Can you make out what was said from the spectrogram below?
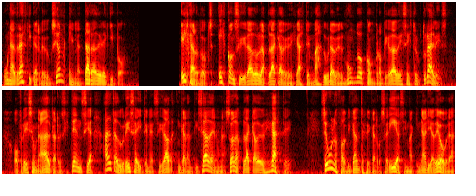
una drástica reducción en la tara del equipo. El Hardox es considerado la placa de desgaste más dura del mundo con propiedades estructurales. Ofrece una alta resistencia, alta dureza y tenacidad garantizada en una sola placa de desgaste. Según los fabricantes de carrocerías y maquinaria de obra,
